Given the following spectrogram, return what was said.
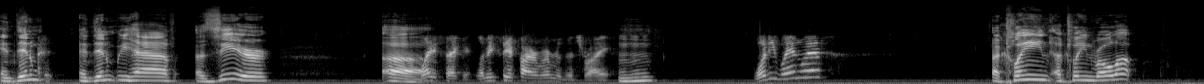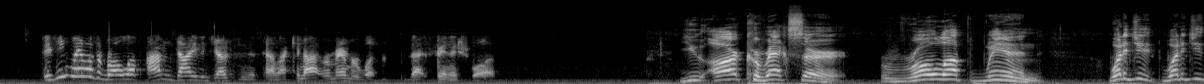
And then, and then we have Azir. Uh, Wait a second. Let me see if I remember this right. mhm. What did he win with? A clean, a clean roll up. Did he win with a roll up? I'm not even joking this time. I cannot remember what that finish was. You are correct, sir. Roll up win. What did you What did you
